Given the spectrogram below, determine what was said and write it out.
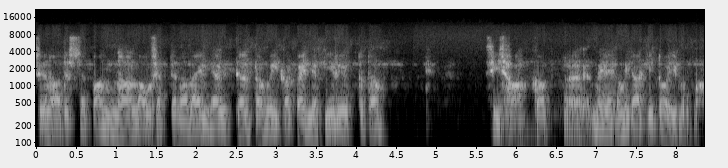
sõnadesse panna, lausetena välja ütelda või ka välja kirjutada, siis hakkab meiega midagi toimuma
